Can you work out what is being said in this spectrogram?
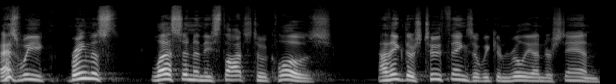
as we bring this lesson and these thoughts to a close, I think there's two things that we can really understand.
